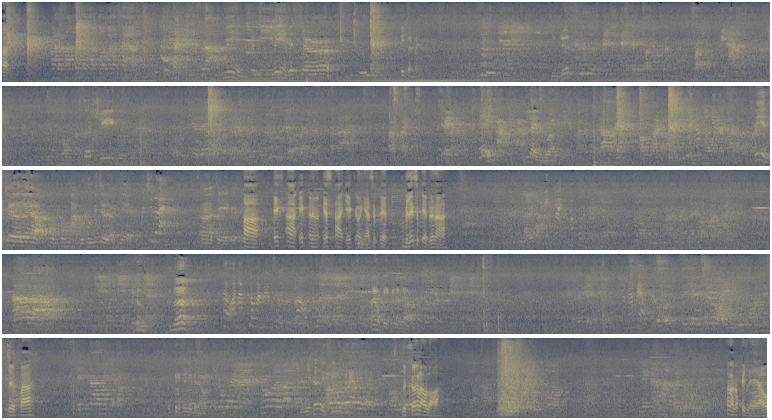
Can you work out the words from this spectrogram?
ไม่เห็นจะมีไม่เห็นจะเจอปิดก่อนไหมถึงรึดเสื้อชีกเป็นเฮ้ยอะไรวะ ไม่เห็นเจอเลยอะ ผมผมหาคุณคุณไม่เจออะพี่เอมันชื่ออะไร อ่าเจก็เลยอ่า X R X อะไร S R X อะไรอย่างเงี้ยสิบเอ็ดมีเลขสิบเอ็ดด้วยนะ ปิดใหม่แล้วก็เปิดใหม่ขึ้นมาแต่ว่าอันนั้นเครื่องมันไม่ต้องเซิร์ชถูกเปล่าถ้าเปิดเซิร์ชไม่เจอไม่ผมเปลี่ยนแค่นั้นแล้ว ทำหน้าแบว เจอปะผมปิดเครื่องนี้ไปแล้วเดี๋ยวมีเครื่องอื่นซิงค์อยู่ไหมเนี่ยหรือเครื่องเราเหรอก็เราก็ปิดแล้ว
